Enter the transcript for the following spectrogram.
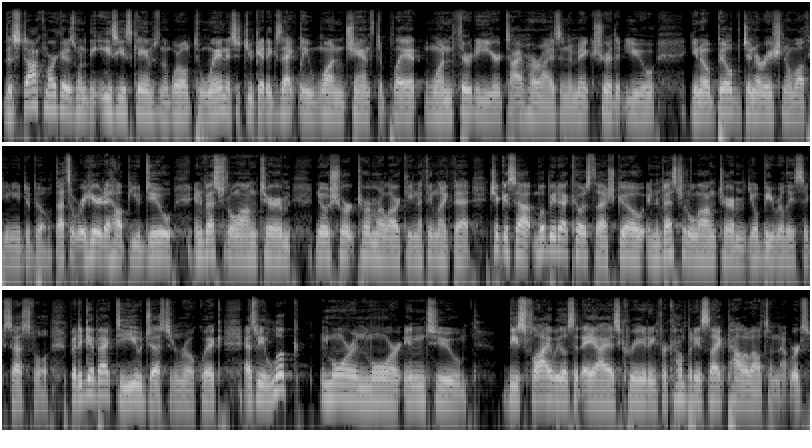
the stock market is one of the easiest games in the world to win. It's just you get exactly one chance to play it, one 30 year time horizon to make sure that you, you know, build the generational wealth you need to build. That's what we're here to help you do. Invest for the long term, no short term malarkey, nothing like that. Check us out, moby.co slash go. Invest for the long term. You'll be really successful. But to get back to you, Justin, real quick, as we look more and more into these flywheels that AI is creating for companies like Palo Alto Networks.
